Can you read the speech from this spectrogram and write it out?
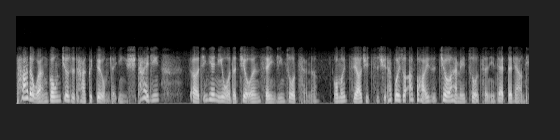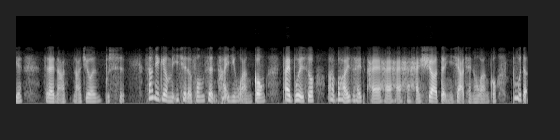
他的完工就是他可以对我们的应许。他已经呃，今天你我的救恩，神已经做成了。我们只要去支取，他不会说啊，不好意思，救恩还没做成，你再等两天再来拿拿救恩。不是，上帝给我们一切的丰盛，他已经完工，他也不会说啊，不好意思，还还还还还还需要等一下才能完工。不的，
